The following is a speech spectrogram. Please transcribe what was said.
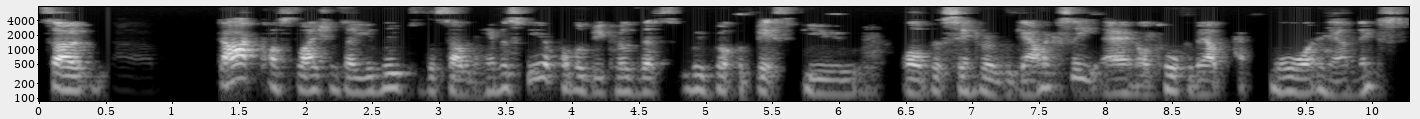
So dark constellations are unique to the southern hemisphere, probably because that's we've got the best view of the center of the galaxy, and I'll talk about that more in our next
